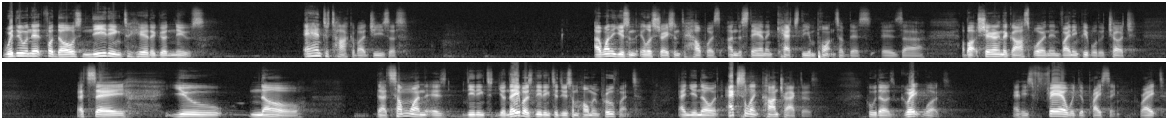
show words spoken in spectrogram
We're doing it for those needing to hear the good news and to talk about Jesus. I want to use an illustration to help us understand and catch the importance of this is uh, about sharing the gospel and inviting people to church. Let's say you know that someone is needing to, your neighbor is needing to do some home improvement, and you know an excellent contractor who does great work, and he's fair with your pricing, right?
